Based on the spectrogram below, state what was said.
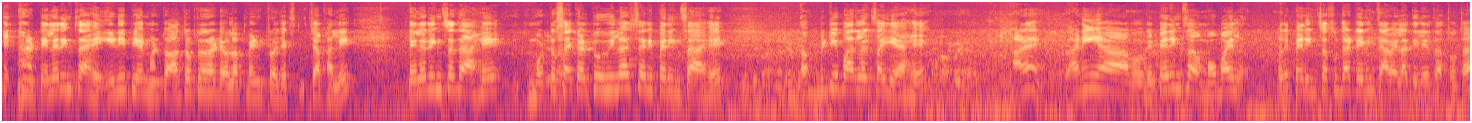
टे टेलरिंगचं आहे. ई डी पी आय म्हणतो. आंतरप्रिनर डेव्हलपमेंट प्रोजेक्टच्या खाली. टेलरिंगचं तर आहे. मोटरसायकल टू व्हीलर्सचं रिपेरिंगचं आहे ब्युटी पार्लरचंही आहे. आणि आणि रिपेरिंगचं मोबाईल रिपेरिंगचं सुद्धा ट्रेनिंग त्यावेळेला दिले जात होतं.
